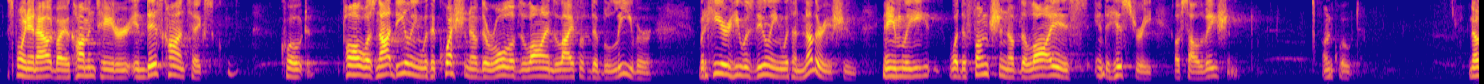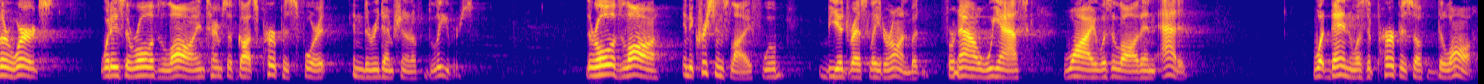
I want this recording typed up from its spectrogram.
As pointed out by a commentator, in this context, quote, Paul was not dealing with a question of the role of the law in the life of the believer, but here he was dealing with another issue, namely what the function of the law is in the history of salvation. Unquote. In other words, what is the role of the law in terms of God's purpose for it in the redemption of believers? The role of the law in the Christian's life will be addressed later on. But for now, we ask why was the law then added? What then was the purpose of the law?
